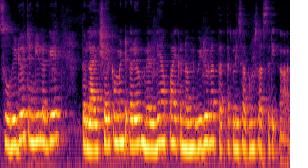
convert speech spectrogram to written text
ਸੋ ਵੀਡੀਓ ਚੰਗੀ ਲੱਗੇ ਤਾਂ ਲਾਈਕ ਸ਼ੇਅਰ ਕਮੈਂਟ ਕਰਿਓ। ਮਿਲਦੇ ਹਾਂ ਆਪਾਂ ਇੱਕ ਨਵੀਂ ਵੀਡੀਓ ਨਾਲ, ਤਦ ਤੱਕ ਲਈ ਸਭ ਨੂੰ ਸਤਿ ਸ੍ਰੀ ਅਕਾਲ।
